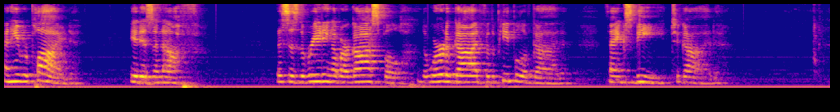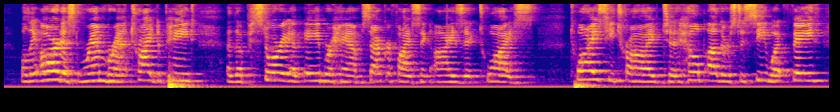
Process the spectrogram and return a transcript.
And he replied, It is enough. This is the reading of our gospel, the word of God for the people of God. Thanks be to God. Well, the artist Rembrandt tried to paint the story of Abraham sacrificing Isaac twice. Twice he tried to help others to see what faith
